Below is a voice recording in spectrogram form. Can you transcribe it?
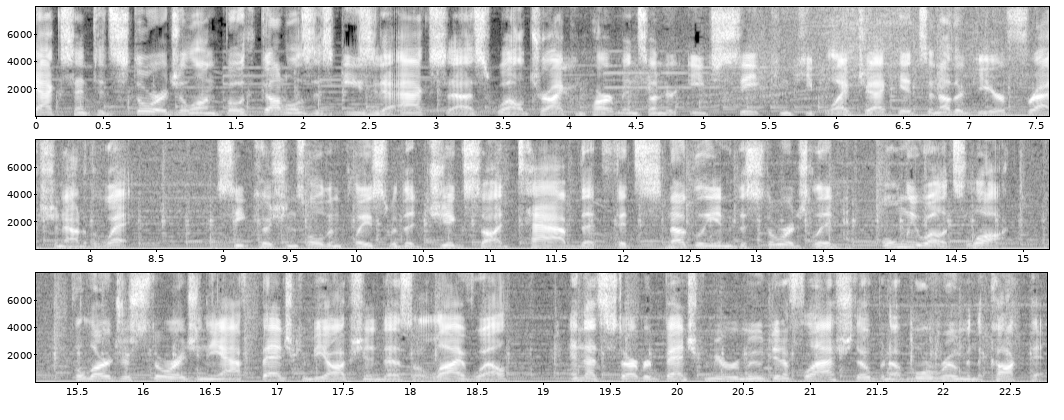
accented storage along both gunnels is easy to access, while dry compartments under each seat can keep life jackets and other gear fresh and out of the way. Seat cushions hold in place with a jigsawed tab that fits snugly into the storage lid only while it's locked. The larger storage in the aft bench can be optioned as a live well, and that starboard bench can be removed in a flash to open up more room in the cockpit.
